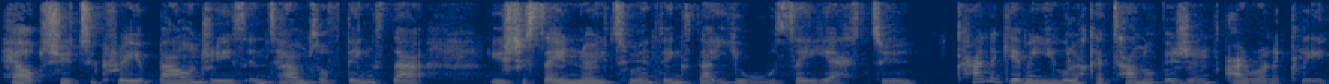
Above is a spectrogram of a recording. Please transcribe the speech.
helps you to create boundaries in terms of things that you should say no to and things that you will say yes to. Kind of giving you like a tunnel vision, ironically.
